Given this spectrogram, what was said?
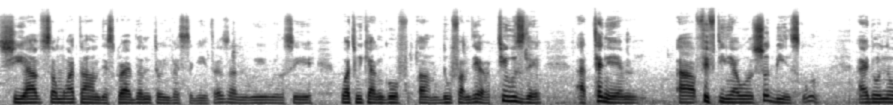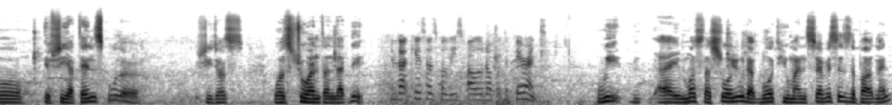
she have somewhat um, described them to investigators and we will see what we can go um, do from there. Tuesday at 10 a.m., uh, 15 year old should be in school. I don't know if she attends school or she just was truant on that day. In that case, has police followed up with the parents? We, I must assure you that both Human Services Department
